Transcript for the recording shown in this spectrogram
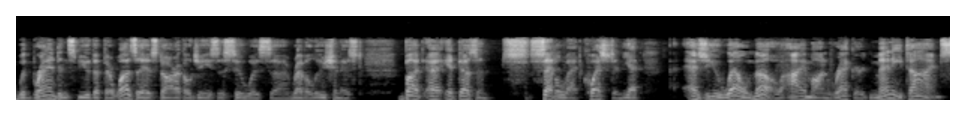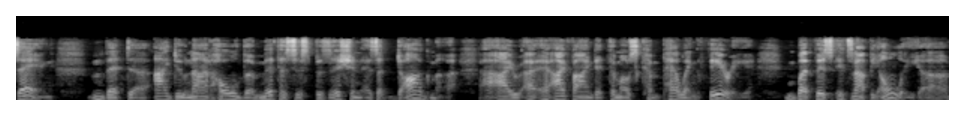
with Brandon's view that there was a historical Jesus who was a revolutionist, but uh, it doesn't s- settle that question. Yet as you well know, I'm on record many times saying that uh, I do not hold the mythicist position as a dogma. I, I, I find it the most compelling theory, but this it's not the only uh,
